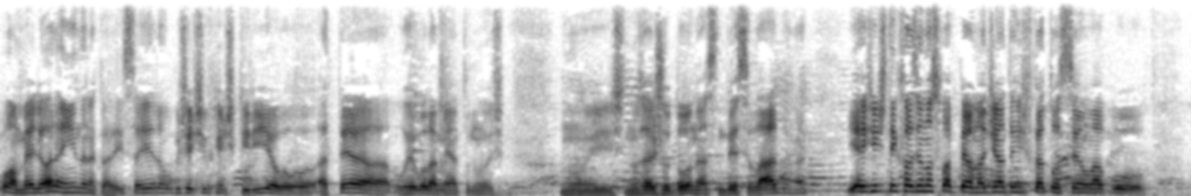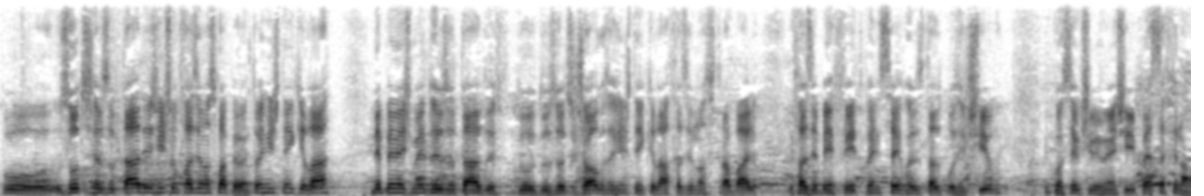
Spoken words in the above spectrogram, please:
Pô, melhor ainda, né, cara? Isso aí era o objetivo que a gente queria, até o regulamento nos, nos, nos ajudou nessa, desse lado, né? E a gente tem que fazer nosso papel, não adianta a gente ficar torcendo lá por, por os outros resultados e a gente não fazer nosso papel. Então a gente tem que ir lá independentemente do resultado do, dos outros jogos, a gente tem que ir lá fazer nosso trabalho e fazer bem feito para a gente sair com resultado positivo e consecutivamente ir para essa final.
